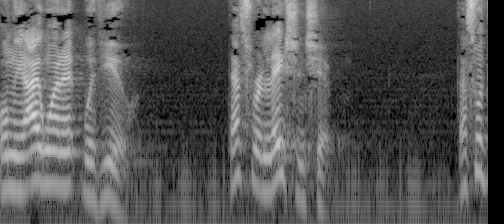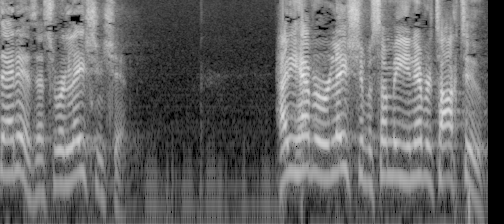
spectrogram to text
only I want it with you. That's relationship. That's what that is. That's relationship. How do you have a relationship with somebody you never talk to?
